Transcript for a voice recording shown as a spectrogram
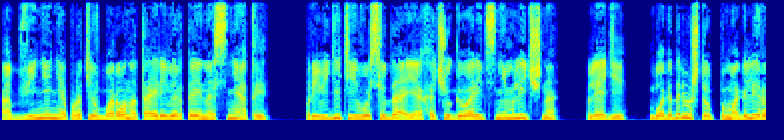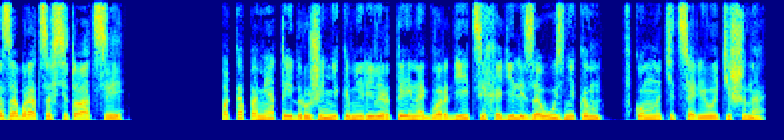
обвинения против барона Тайри Вертейна сняты. Приведите его сюда, я хочу говорить с ним лично. Леди, благодарю, что помогли разобраться в ситуации». Пока помятые дружинниками Ривертейна гвардейцы ходили за узником, в комнате царила тишина.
